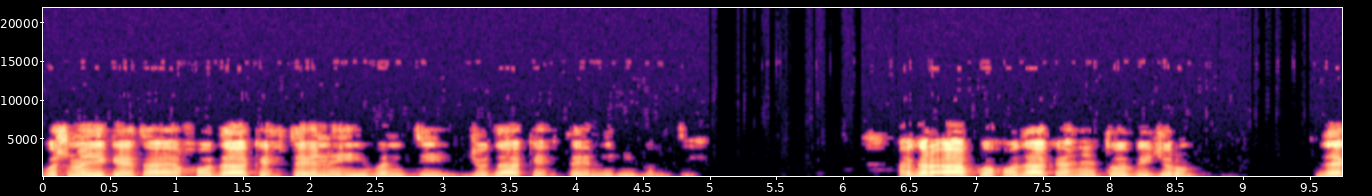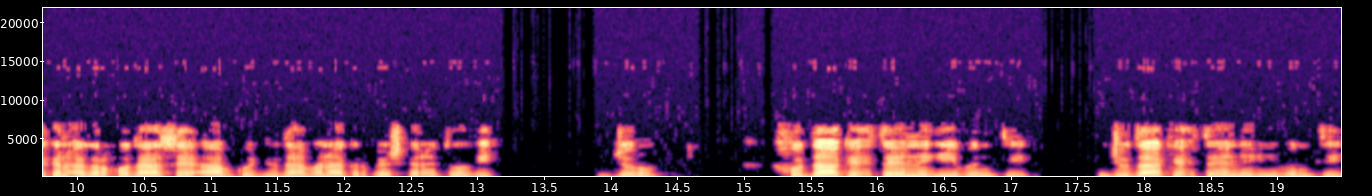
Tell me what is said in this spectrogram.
اس میں یہ کہتا ہے، خدا کہتے نہیں بنتی، جدا کہتے نہیں بنتی۔ اگر آپ کو خدا کہیں تو بھی جرم، لیکن اگر خدا سے آپ کو جدا بنا کر پیش کریں تو بھی جرم۔ خدا کہتے نہیں بنتی، جدا کہتے نہیں بنتی۔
